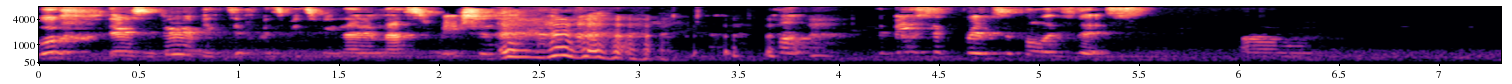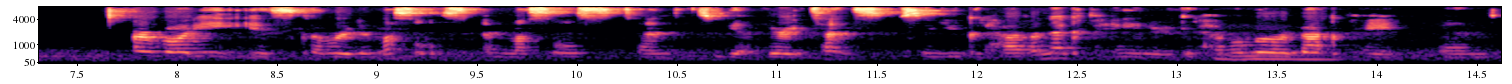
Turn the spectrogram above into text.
Oof, there's a very big difference between that and masturbation. well, the basic principle is this. Um, our body is covered in muscles, and muscles tend to get very tense. So you could have a neck pain, or you could have a lower back pain. And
